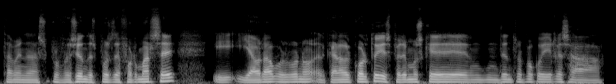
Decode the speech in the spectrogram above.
también a su profesión después de formarse y, ahora, pues bueno, el canal corto y esperemos que dentro de poco llegues a,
